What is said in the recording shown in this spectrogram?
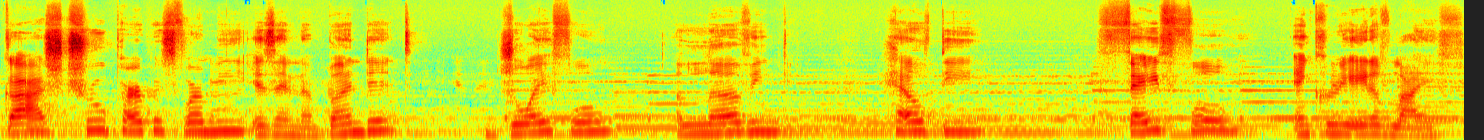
God's true purpose for me is an abundant joyful, loving, healthy, faithful, and creative life.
